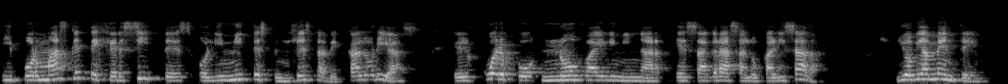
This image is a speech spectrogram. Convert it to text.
y por más que te ejercites o limites tu ingesta de calorías, el cuerpo no va a eliminar esa grasa localizada. Y obviamente,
